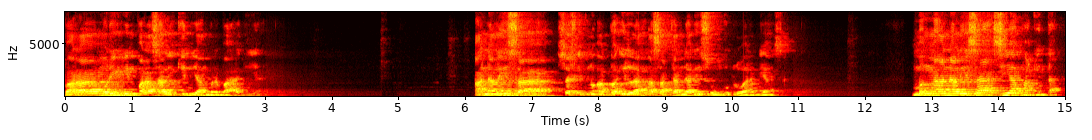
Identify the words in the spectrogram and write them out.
Para muridin para salikin yang berbahagia. Analisa Syekh Ibnu Athaillah asakan dari sungguh luar biasa. Menganalisa siapa kita.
